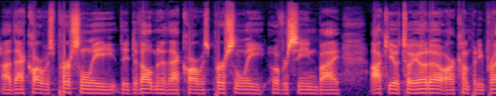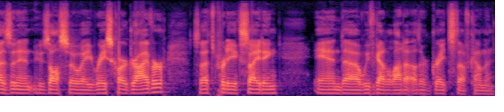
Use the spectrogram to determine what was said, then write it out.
Uh, that car was personally, the development of that car was personally overseen by Akio Toyoda, our company president, who's also a race car driver. So that's pretty exciting. And uh, we've got a lot of other great stuff coming.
